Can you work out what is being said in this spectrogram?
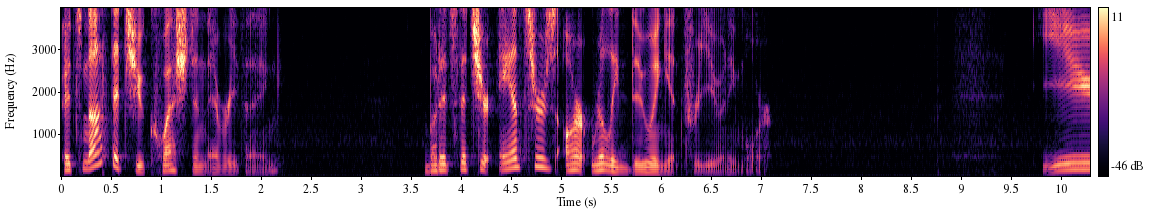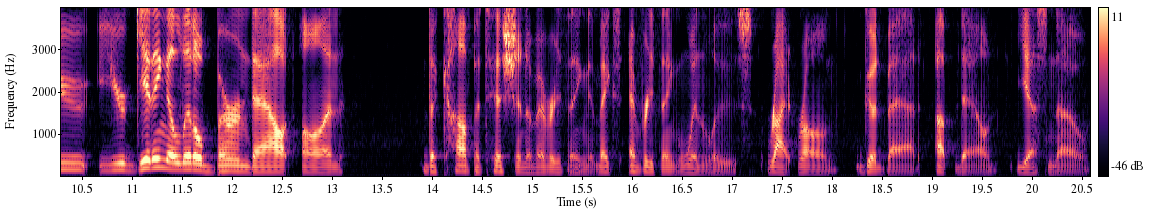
it's not that you question everything, but it's that your answers aren't really doing it for you anymore. You you're getting a little burned out on the competition of everything that makes everything win lose, right, wrong, good, bad, up, down, yes, no.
